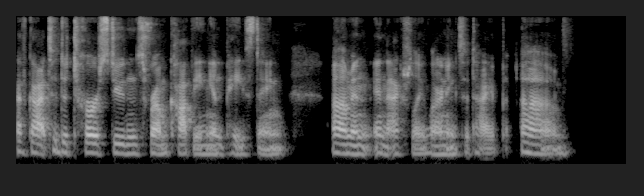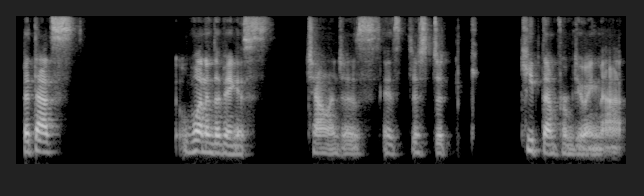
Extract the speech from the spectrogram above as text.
I've got to deter students from copying and pasting um, and, and actually learning to type. Um, but that's one of the biggest challenges is just to keep them from doing that.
